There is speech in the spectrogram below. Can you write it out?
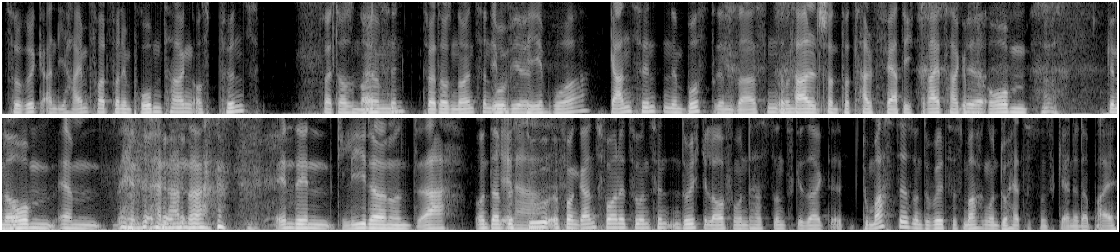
zurück an die Heimfahrt von den Probentagen aus Pfünz 2019 ähm, 2019, wo im wir Februar. Ganz hinten im Bus drin saßen. Total, schon total fertig. Drei Tage Ja. Proben, genau. Proben ähm, hintereinander in den Gliedern und ach, Und dann bist Genau. du von ganz vorne zu uns hinten durchgelaufen und hast uns gesagt, äh, du machst es und du willst es machen und du hättest uns gerne dabei.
